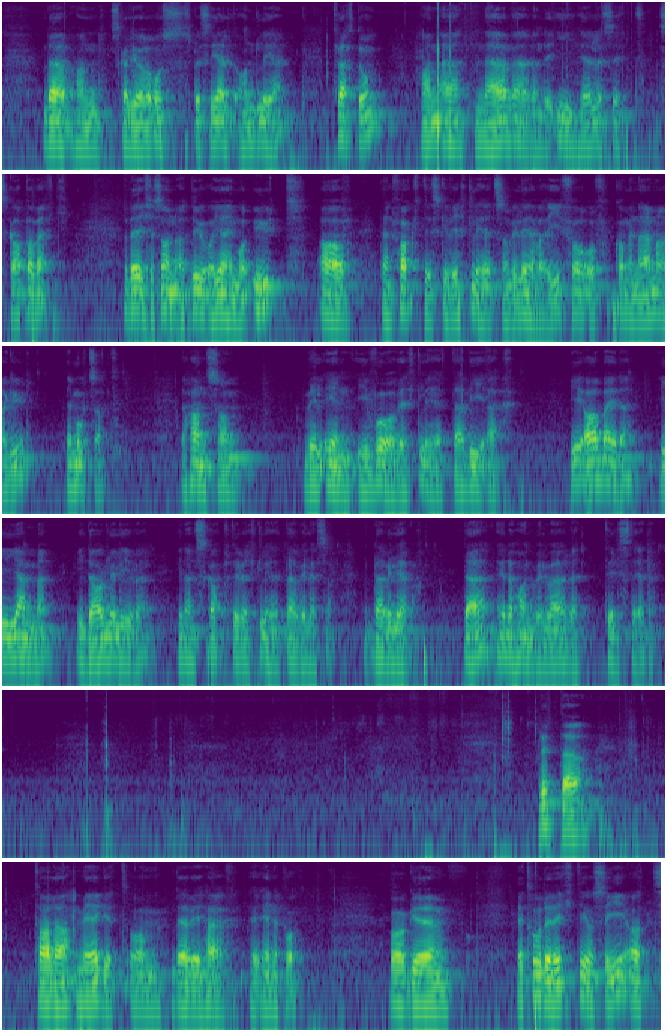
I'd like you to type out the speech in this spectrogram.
der han skal gjøre oss spesielt åndelige. Tvert om, han er nærværende i hele sitt skaperverk. Og Det er ikke sånn at du og jeg må ut av den faktiske virkelighet som vi lever i, for å komme nærmere Gud. Det er motsatt. Det er Han som vil inn i vår virkelighet der vi er. I arbeidet, i hjemmet, i dagliglivet, i den skapte virkelighet der vi, leser, der vi lever. Der er det Han vil være til stede. Luther taler meget om det vi her er inne på. Og eh, jeg tror det er riktig å si at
